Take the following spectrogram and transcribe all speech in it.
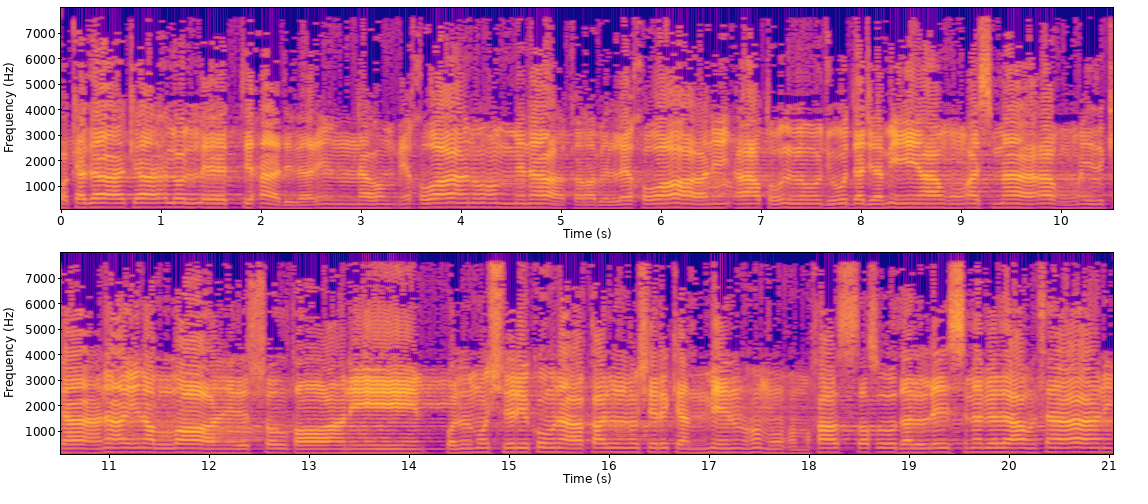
وكذاك أهل الاتحاد فإنهم إخوانهم من أقرب الإخوان أعطوا الوجود جميعه أسماءه إذ كان عين الله ذي السلطان. والمشركون أقل شركا منهم وهم خصصوا ذا الإسم بالأوثان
